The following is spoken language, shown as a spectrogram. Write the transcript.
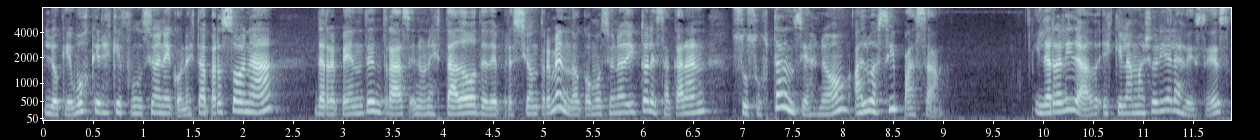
lo que vos querés que funcione con esta persona, de repente entras en un estado de depresión tremendo, como si a un adicto le sacaran sus sustancias, ¿no? Algo así pasa. Y la realidad es que la mayoría de las veces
